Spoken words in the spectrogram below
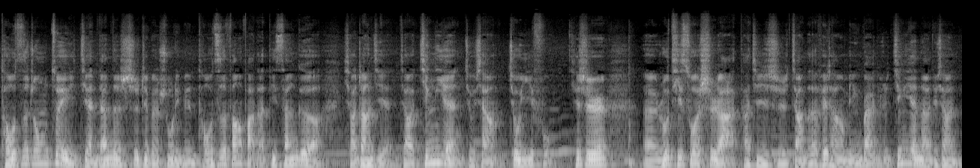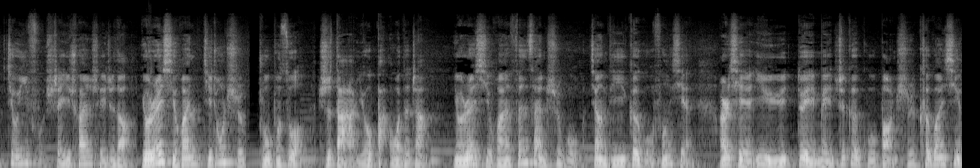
投资中最简单的事》这本书里面投资方法的第三个小章节，叫“经验就像旧衣服”。其实，呃，如题所示啊，它其实讲得非常明白，就是经验呢，就像旧衣服，谁穿谁知道。有人喜欢集中持股不做，只打有把握的仗；有人喜欢分散持股，降低个股风险，而且易于对每只个股保持客观性。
